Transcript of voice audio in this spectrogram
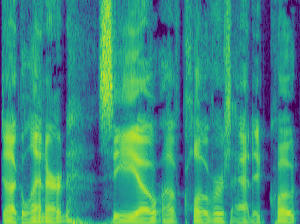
Doug Leonard, CEO of Clovers, added, quote,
